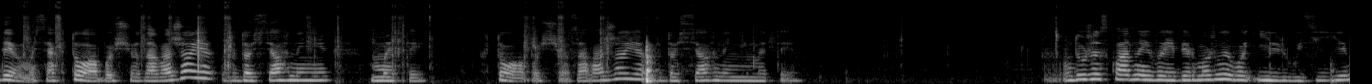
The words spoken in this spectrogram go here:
Дивимося, хто або що заважає в досягненні мети. Хто або що заважає в досягненні мети. Дуже складний вибір, можливо, ілюзії.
